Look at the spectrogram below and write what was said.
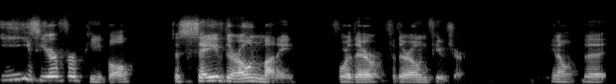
easier for people to save their own money for their for their own future you know, the,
